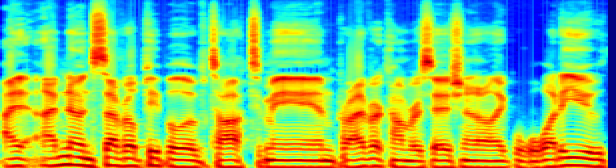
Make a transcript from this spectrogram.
I, I've known several people who've talked to me in private conversation. And are like, what do you,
